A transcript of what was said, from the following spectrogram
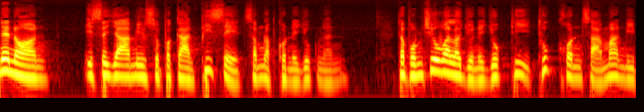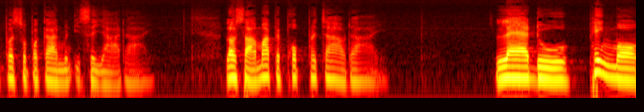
แน่นอนอิสยามีประสบการณ์พิเศษสำหรับคนในยุคนั้น แต่ผมเชื่อว่าเราอยู่ในยุคที่ทุกคนสามารถมีประสบการณ์เหมือนอิสยาได้ เราสามารถไปพบพระเจ้าได้ แลดูเพ่งมอง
